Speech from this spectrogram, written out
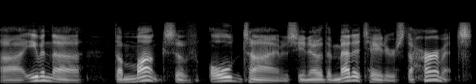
Uh, even the the monks of old times, you know, the meditators, the hermits,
